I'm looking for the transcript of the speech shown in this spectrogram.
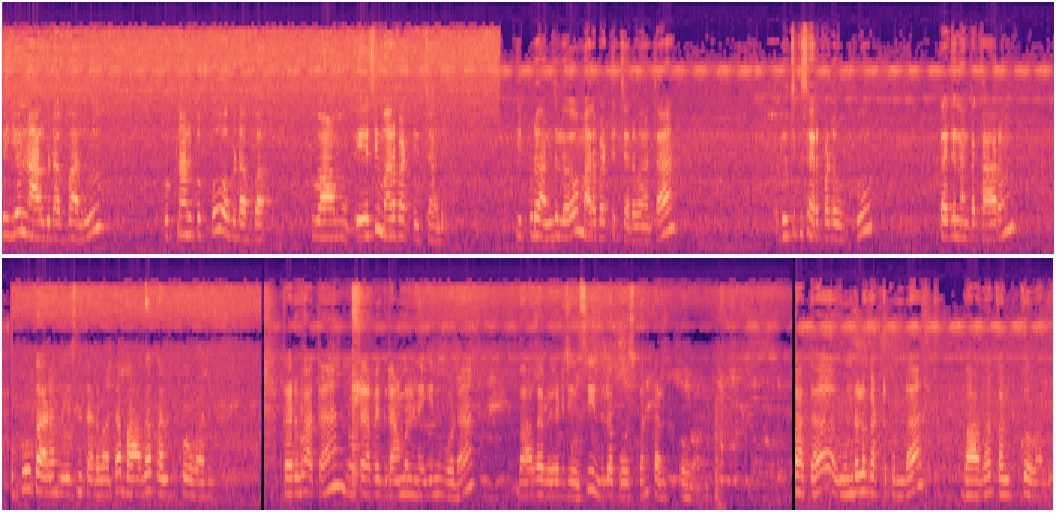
బియ్యం నాలుగు డబ్బాలు పుట్నాల పప్పు ఒక డబ్బా వాము వేసి మరపట్టించాలి ఇప్పుడు అందులో మరపట్టిన తర్వాత రుచికి సరిపడ ఉప్పు తగినంత కారం ఉప్పు కారం వేసిన తర్వాత బాగా కలుపుకోవాలి. తరువాత నూట యాభై గ్రాముల నెయ్యిని కూడా బాగా వేడి చేసి ఇందులో పోసుకొని కలుపుకోవాలి. తర్వాత ఉండలు కట్టకుండా బాగా కలుపుకోవాలి.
